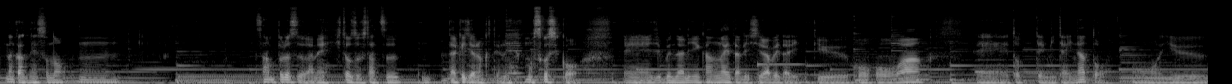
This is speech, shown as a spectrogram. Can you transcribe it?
うんなんかねそのうんサンプル数がね1つ2つだけじゃなくてねもう少しこう、えー、自分なりに考えたり調べたりっていう方法は、えー、取ってみたいなという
